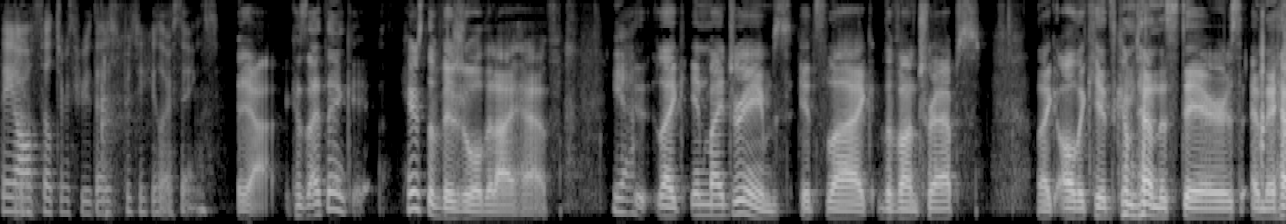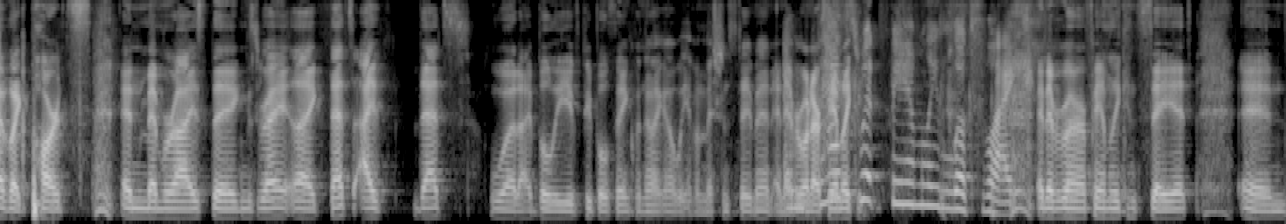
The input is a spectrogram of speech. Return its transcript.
They all filter through those particular things. Yeah, because I think here's the visual that I have. Yeah. Like in my dreams, it's like the Von Trapps. Like all the kids come down the stairs and they have like parts and memorize things, right? Like that's I that's what I believe people think when they're like, "Oh, we have a mission statement," and, everyone in our That's family can, what family looks like. and everyone in our family can say it, and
